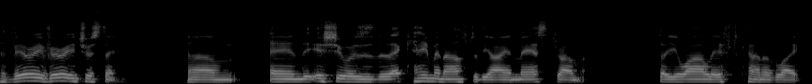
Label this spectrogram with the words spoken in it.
very very interesting. Um, and the issue is that that came in after the Iron Mass drama. So you are left kind of like,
